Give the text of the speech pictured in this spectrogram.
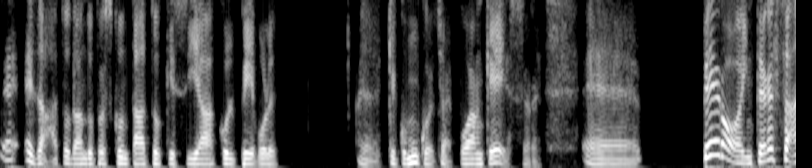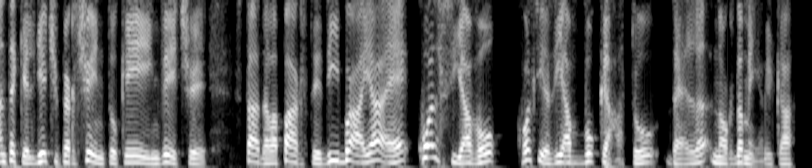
Eh, esatto, dando per scontato che sia colpevole, eh, che comunque cioè, può anche essere. Eh, però è interessante che il 10% che invece sta dalla parte di Brian è qualsiasi, qualsiasi avvocato del Nord America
